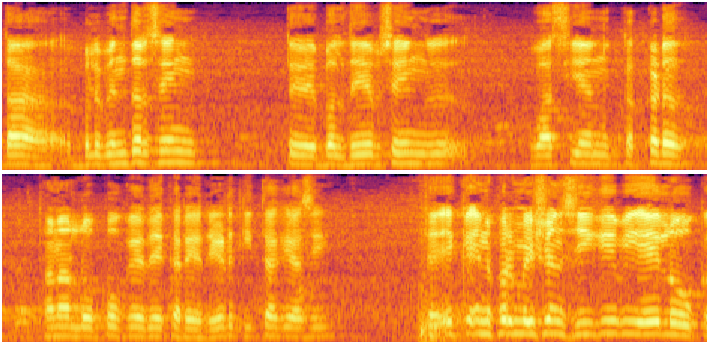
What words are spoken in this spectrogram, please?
ਦਾ ਬਲਵਿੰਦਰ ਸਿੰਘ ਤੇ ਬਲਦੇਵ ਸਿੰਘ ਵਾਸੀਆਂ ਕੱਕੜ ਥਾਣਾ ਲੋਪੋਕੇ ਦੇ ਘਰੇ ਰੇਡ ਕੀਤਾ ਗਿਆ ਸੀ। ਤੇ ਇੱਕ ਇਨਫੋਰਮੇਸ਼ਨ ਸੀਗੀ ਵੀ ਇਹ ਲੋਕ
